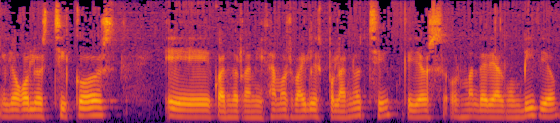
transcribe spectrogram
Y luego los chicos, eh, cuando organizamos bailes por la noche, que ya os, mandaré algún vídeo,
